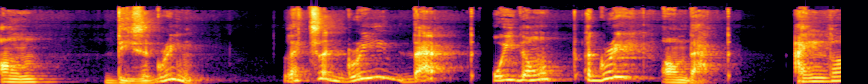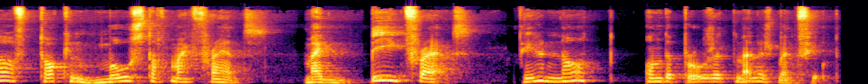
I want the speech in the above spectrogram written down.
on disagreeing. Let's agree that we don't agree on that. I love talking most of my friends, my big friends, they are not on the project management field.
